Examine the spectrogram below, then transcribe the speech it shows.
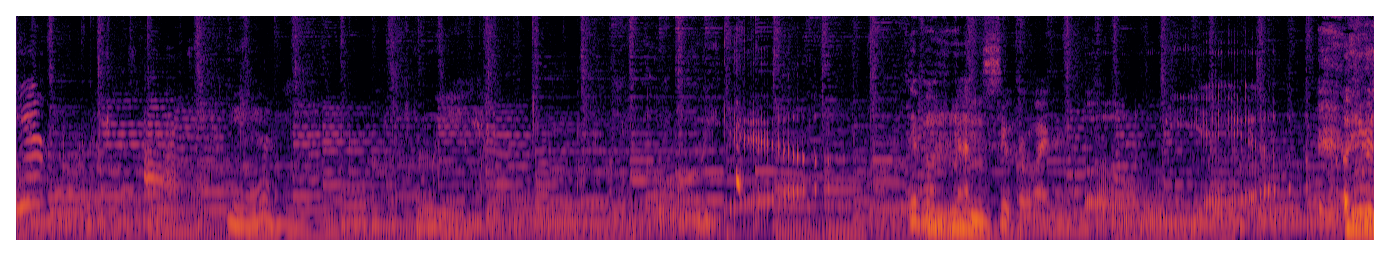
yeah. Yeah. Oh yeah. Oh yeah. They both Mhm. got super wide. Oh yeah.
